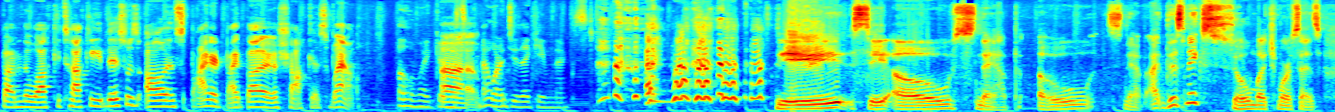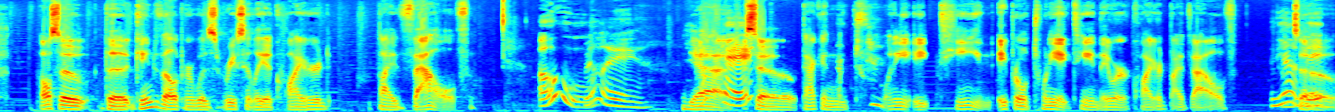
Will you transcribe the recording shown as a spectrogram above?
from the walkie-talkie. This was all inspired by Bioshock as well. Oh my goodness. um, I want to do that game next. See, see, oh snap, oh snap! I, this makes so much more sense. Also, the game developer was recently acquired by Valve. oh. Really? Yeah. Okay. So back in 2018, April 2018, they were acquired by Valve. Yeah. So-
